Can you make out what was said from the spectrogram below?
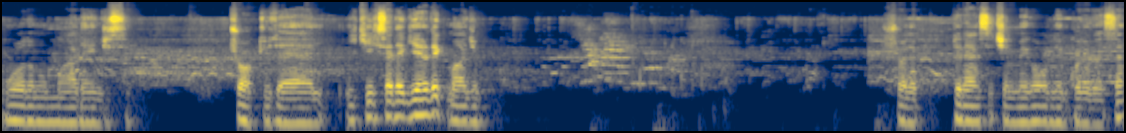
Adamın madencisi. Çok güzel. 2x'e de girdik mi acım? Şöyle prens için bir goblin kulübesi.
